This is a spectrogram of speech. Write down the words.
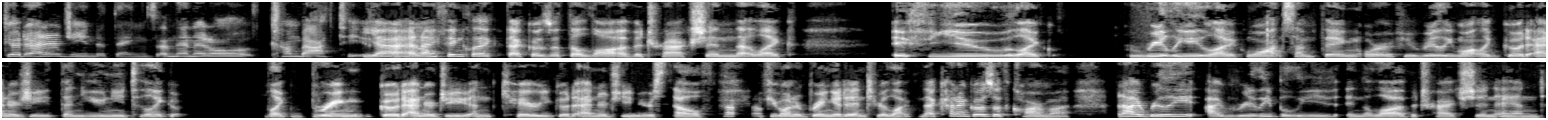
good energy into things and then it'll come back to you yeah you know? and i think like that goes with the law of attraction that like if you like really like want something or if you really want like good energy, then you need to like like bring good energy and carry good energy yourself if you want to bring it into your life. And that kind of goes with karma. And I really I really believe in the law of attraction and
